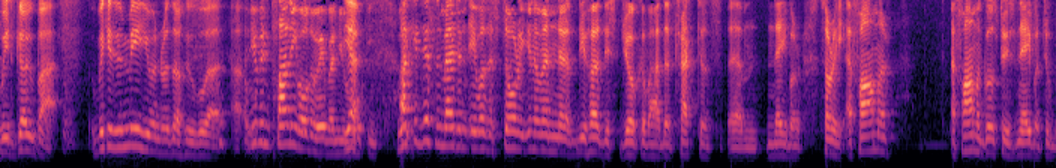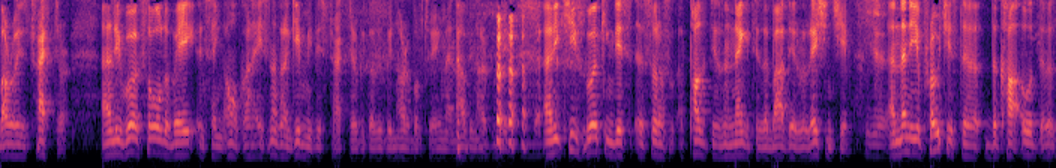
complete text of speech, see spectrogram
we'd go back because with me, you, and Rosa who were. Uh, You've been planning all the way when you were Yeah. walking. I can just imagine it was a story, you know, when uh, you heard this joke about the tractor's um, neighbor. Sorry, a farmer. A farmer goes to his neighbor to borrow his tractor, and he works all the way and saying, "Oh God, he's not going to give me this tractor because it's been horrible to him, and I've been horrible to him." And he keeps working this uh, sort of positives and negatives about their relationship. Yeah. And then he approaches the the car or the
